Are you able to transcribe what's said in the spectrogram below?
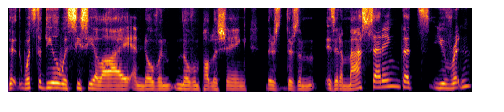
th- what's the deal with CCLI and Novum Novum Publishing? There's there's a is it a mass setting that you've written?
